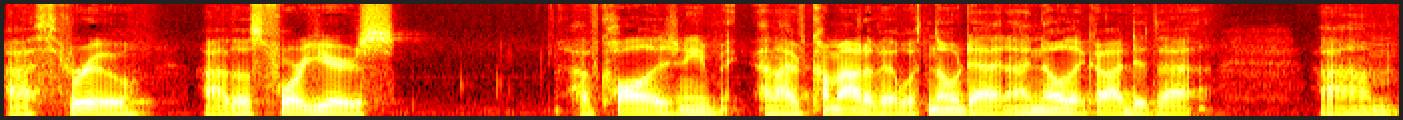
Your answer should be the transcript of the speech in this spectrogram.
uh, through uh, those four years of college, and, he, and I've come out of it with no debt, and I know that God did that. Um,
